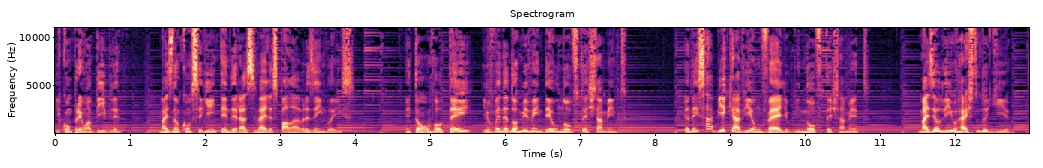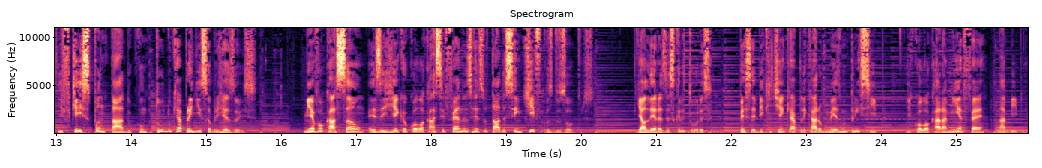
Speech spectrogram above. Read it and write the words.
e comprei uma Bíblia, mas não conseguia entender as velhas palavras em inglês. Então eu voltei e o vendedor me vendeu um Novo Testamento. Eu nem sabia que havia um Velho e Novo Testamento. Mas eu li o resto do dia e fiquei espantado com tudo o que aprendi sobre Jesus. Minha vocação exigia que eu colocasse fé nos resultados científicos dos outros. E ao ler as Escrituras, percebi que tinha que aplicar o mesmo princípio e colocar a minha fé na Bíblia.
